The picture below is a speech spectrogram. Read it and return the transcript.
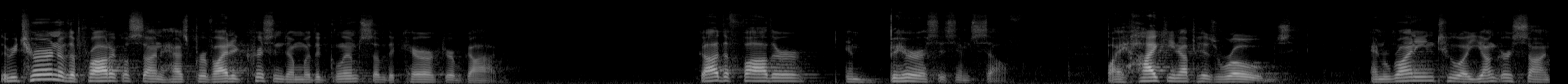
The return of the prodigal son has provided Christendom with a glimpse of the character of God. God the Father embarrasses himself by hiking up his robes and running to a younger son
